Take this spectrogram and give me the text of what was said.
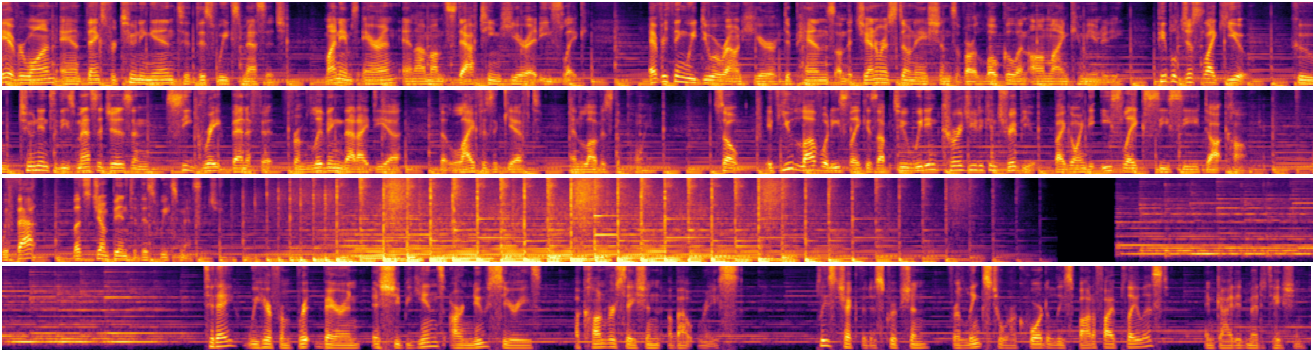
Hey everyone, and thanks for tuning in to this week's message. My name's Aaron, and I'm on the staff team here at Eastlake. Everything we do around here depends on the generous donations of our local and online community. People just like you who tune into these messages and see great benefit from living that idea that life is a gift and love is the point. So if you love what Eastlake is up to, we'd encourage you to contribute by going to eastlakecc.com. With that, let's jump into this week's message. Today, we hear from Brit Barron as she begins our new series, A Conversation About Race. Please check the description for links to our quarterly Spotify playlist and guided meditation.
